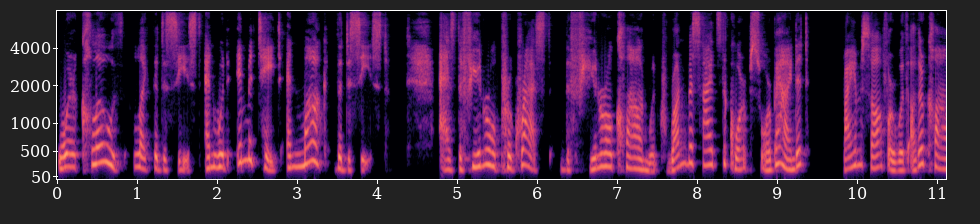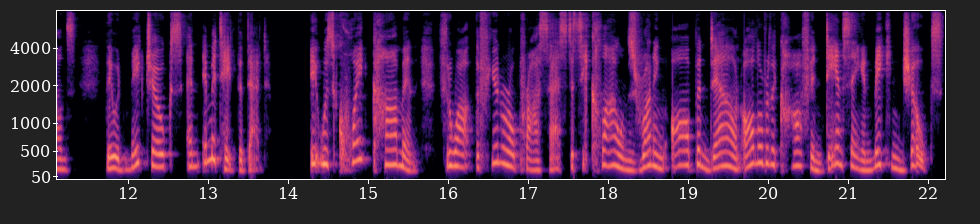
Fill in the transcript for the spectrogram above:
wear clothes like the deceased, and would imitate and mock the deceased. As the funeral progressed, the funeral clown would run beside the corpse or behind it, by himself or with other clowns. They would make jokes and imitate the dead. It was quite common throughout the funeral process to see clowns running up and down all over the coffin, dancing and making jokes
